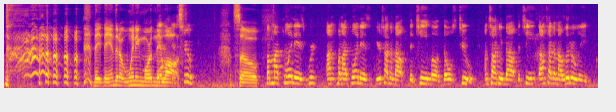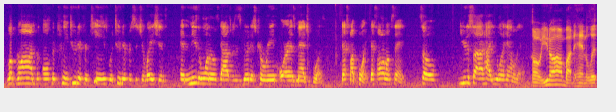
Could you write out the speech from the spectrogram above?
they they ended up winning more than they yeah, lost. That's true. So, but my point is, we're. Um, but my point is, you're talking about the team of those two. I'm talking about the team. I'm talking about literally LeBron on between two different teams with two different situations, and neither one of those guys was as good as Kareem or as Magic was. That's my point. That's all I'm saying. So you decide how you want to handle that. Oh, you know how I'm about to handle it.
